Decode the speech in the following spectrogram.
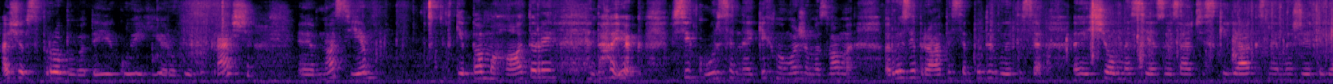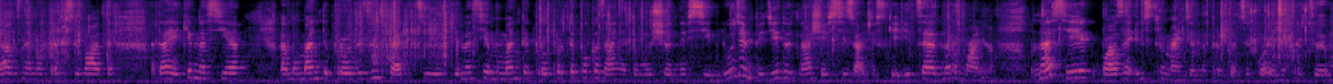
А щоб спробувати, яку її робити краще, е, в нас є такі помагатори, да, як всі курси, на яких ми можемо з вами розібратися, подивитися, е, що в нас є за зачіски, як з ними жити, як з ними працювати, да, які в нас є е, моменти про дезінфекцію, які в нас є моменти про протипоказання, тому що не всім людям підійдуть наші всі зачіски, і це нормально. У нас є як база інструментів, наприклад, з якою ми працюємо,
